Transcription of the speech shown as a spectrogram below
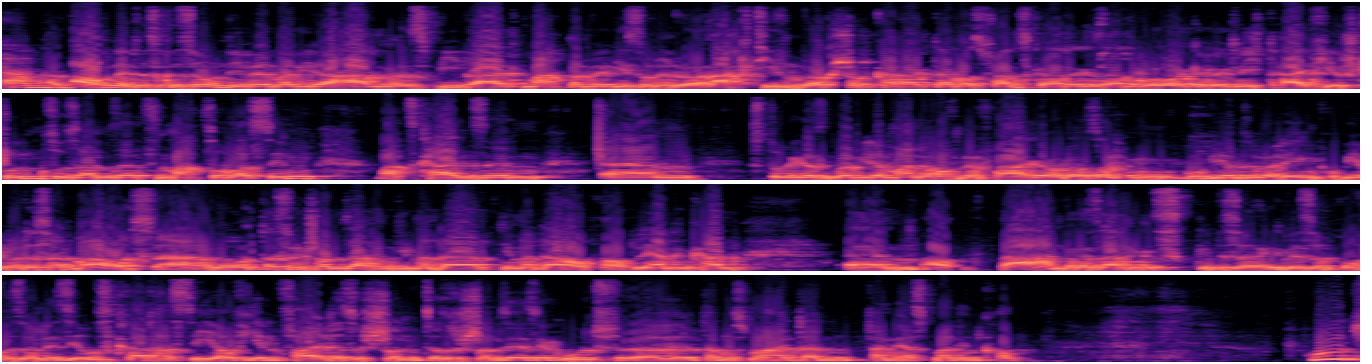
Ähm, auch eine Diskussion, die wir immer wieder haben, ist, wie weit macht man wirklich so einen aktiven Workshop-Charakter, was Franz gerade gesagt hat, wo Leute wirklich drei, vier Stunden zusammensetzen, macht sowas Sinn, macht es keinen Sinn. Ähm, ist durchaus immer wieder mal eine offene Frage oder Sachen, wo wir uns überlegen, probieren wir das halt mal aus. Ja? Also das sind schon Sachen, die man da, die man da auch, auch lernen kann. Ähm, da andere Sachen ist gewisser, gewisser Professionalisierungsgrad hast du hier auf jeden Fall. Das ist schon, das ist schon sehr, sehr gut. Äh, da muss man halt dann, dann erstmal hinkommen. Gut.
